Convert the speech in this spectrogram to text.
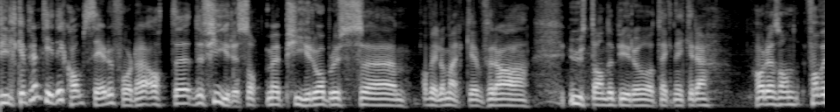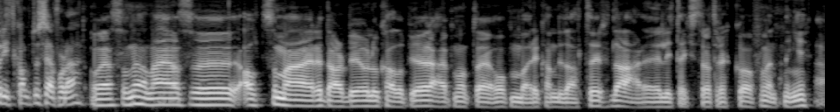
Hvilken fremtidig kamp ser du for deg at det fyres opp med pyro og bluss, og vel å merke fra utdannede pyroteknikere? Har du en sånn favorittkamp du ser for deg? Oh, ja, sånn, ja. Nei, altså, alt som er Derby og lokaloppgjør, er på en måte åpenbare kandidater. Da er det litt ekstra trøkk og forventninger. Ja.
